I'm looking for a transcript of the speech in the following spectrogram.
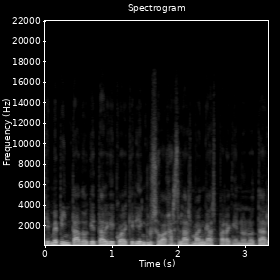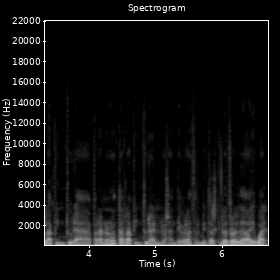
que me he pintado, que tal, que cual. Quería incluso bajarse las mangas para que no notar la pintura, para no notar la pintura en los antebrazos, mientras que el otro le daba igual.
